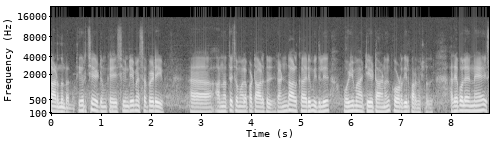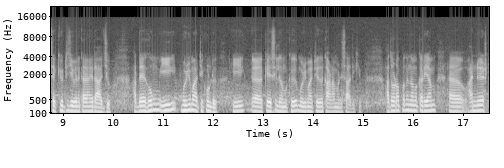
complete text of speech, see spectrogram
കാണുന്നുണ്ടല്ലോ. കാണുന്നുണ്ടല്ലോ തീർച്ചയായിട്ടും കെ എസ് യുവിന്റെയും എസ് എഫ് ഐയുടെയും അന്നത്തെ ചുമതലപ്പെട്ട ആളുകൾ രണ്ടാൾക്കാരും ഇതിൽ മൊഴി മാറ്റിയിട്ടാണ് കോടതിയിൽ പറഞ്ഞിട്ടുള്ളത്. അതേപോലെ തന്നെ സെക്യൂരിറ്റി ജീവനക്കാരനായ രാജു അദ്ദേഹവും ഈ മൊഴി മാറ്റിക്കൊണ്ട് ഈ കേസിൽ നമുക്ക് മൊഴി മാറ്റിയത് കാണാൻ വേണ്ടി സാധിക്കും. അതോടൊപ്പം തന്നെ നമുക്കറിയാം അന്വേഷണ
